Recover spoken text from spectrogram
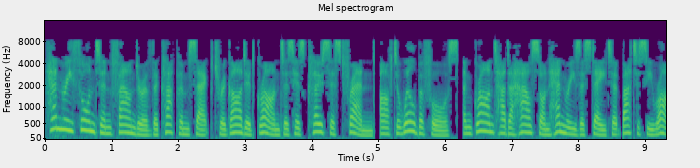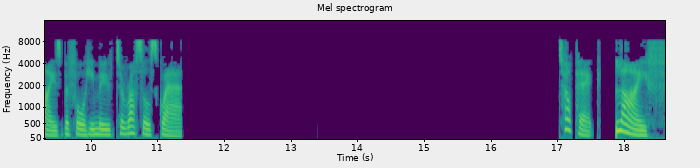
Henry Thornton founder of the Clapham sect regarded Grant as his closest friend, after Wilberforce, and Grant had a house on Henry's estate at Battersea Rise before he moved to Russell Square. Topic: Life.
